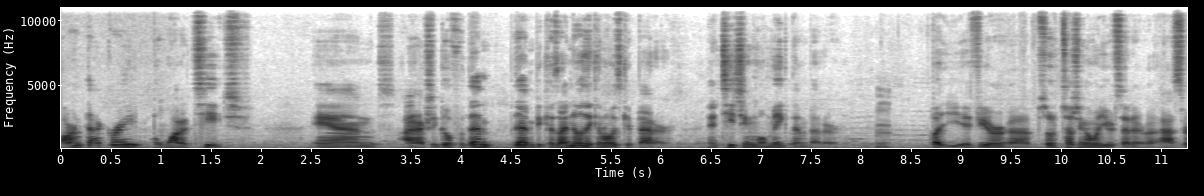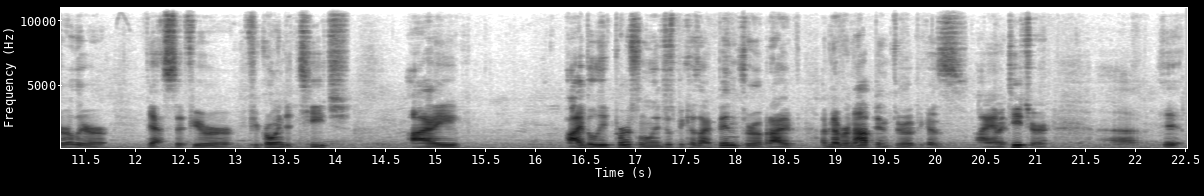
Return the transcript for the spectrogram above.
aren't that great but want to teach, and I actually go for them them because I know they can always get better, and teaching will make them better. But if you're uh, so touching on what you said uh, asked earlier, yes, if you're if you're going to teach, I I believe personally, just because I've been through it, but I've I've never not been through it because I am a teacher. Uh, it,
